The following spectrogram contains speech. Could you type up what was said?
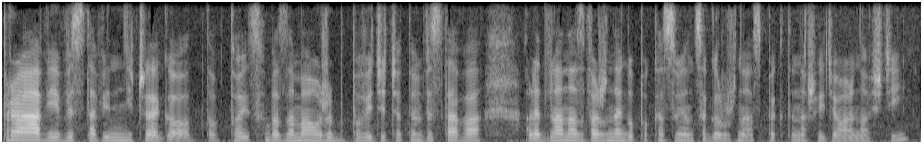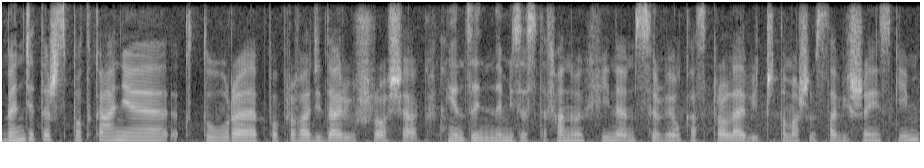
prawie wystawienniczego. To, to jest chyba za mało, żeby powiedzieć o tym wystawa, ale dla nas ważnego, pokazującego różne aspekty naszej działalności. Będzie też spotkanie, które poprowadzi Dariusz Rosiak, między innymi ze Stefanem Chwinem, Sylwią Kasprolewicz, Tomaszem Stawiszyńskim.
